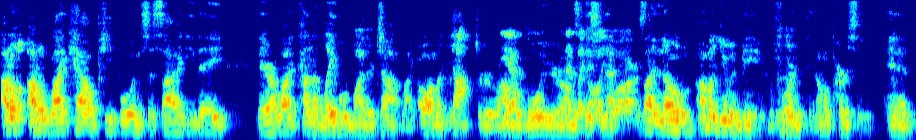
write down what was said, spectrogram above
I don't I don't like how people in society they they are like kind of labeled by their job, like oh I'm a Mhm. doctor or I'm Yeah. a lawyer or I'm a like this all and you that. are. It's like no, I'm a human being before Mhm. anything. I'm a person, and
